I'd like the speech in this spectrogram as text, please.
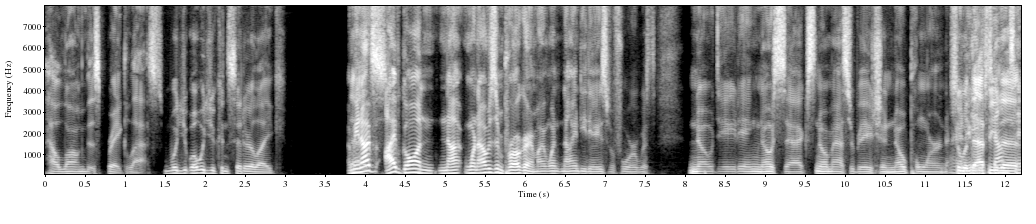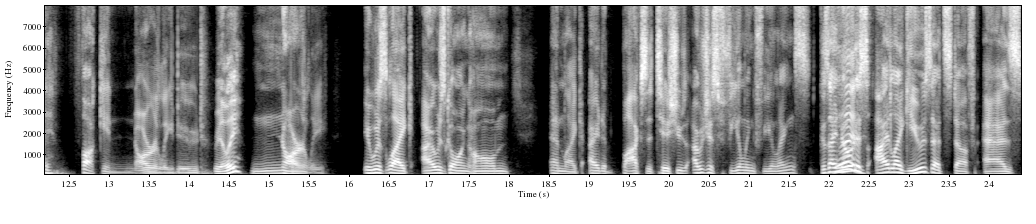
how long this break lasts? Would you what would you consider like? I mean, I've I've gone not when I was in program. I went 90 days before with no dating, no sex, no masturbation, no porn. So and would that was be the- fucking gnarly, dude? really? gnarly. It was like I was going home and like I had a box of tissues. I was just feeling feelings because I Good. noticed I like use that stuff as,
